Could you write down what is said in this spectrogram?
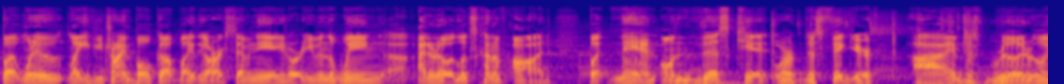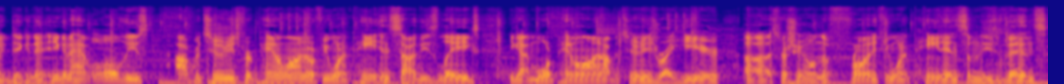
But when it like if you try and bulk up like the RX-78 or even the Wing, uh, I don't know. It looks kind of odd. But man, on this kit or this figure, I am just really, really digging it. And you're gonna have all these opportunities for panel or if you wanna paint inside these legs, you got more panel opportunities right here, uh, especially on the front if you wanna paint in some of these vents.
